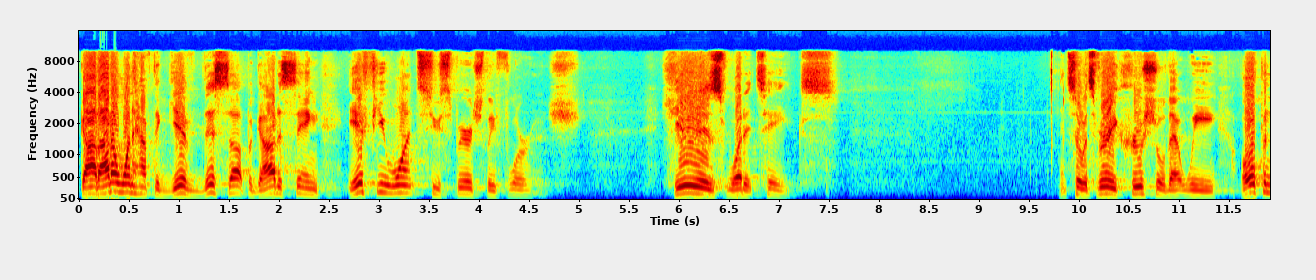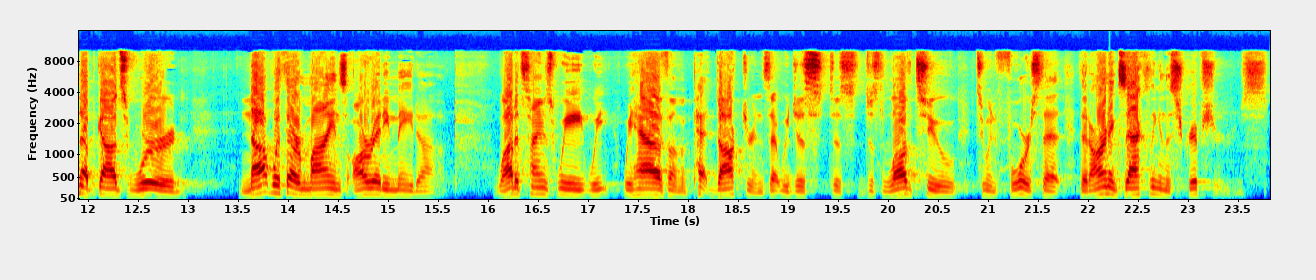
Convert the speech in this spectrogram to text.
God, I don't want to have to give this up. But God is saying, if you want to spiritually flourish, here is what it takes. And so it's very crucial that we open up God's word not with our minds already made up. A lot of times we, we, we have um, pet doctrines that we just, just, just love to, to enforce that, that aren't exactly in the scriptures.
